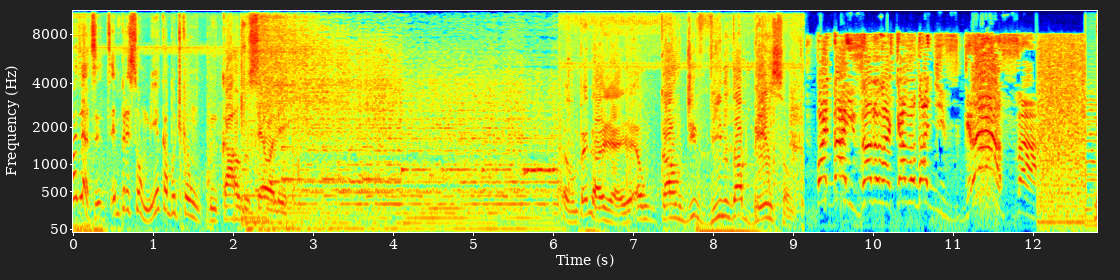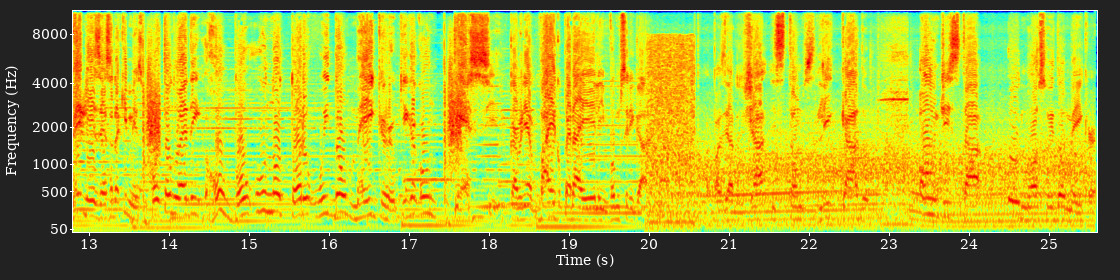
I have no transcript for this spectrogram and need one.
Rapaziada, é impressão minha acabou de cair um, um carro do céu ali. Vamos pegar, já. É um carro divino da bênção. Vai dar risada na casa da desgraça! Beleza, essa daqui mesmo. Portão do Éden roubou o notório Widowmaker. O que que acontece? O Caverninha vai recuperar ele, hein? Vamos se ligar. Rapaziada, já estamos ligados onde está o nosso Widowmaker.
